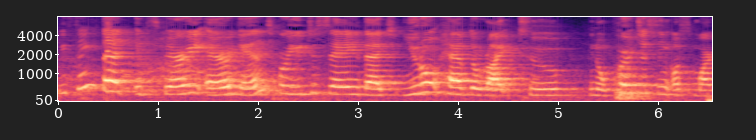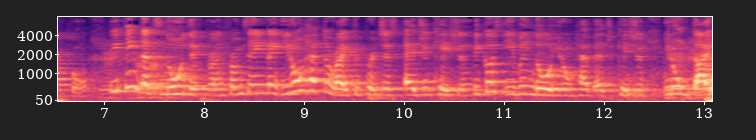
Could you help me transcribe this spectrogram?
We think that it's very arrogant for you to say that you don't have the right to, you know, purchasing a smartphone. We think that's no different from saying that you don't have the right to purchase education because even though you don't have education, you don't die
